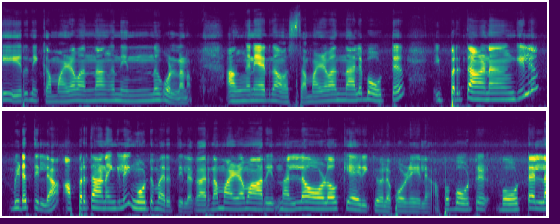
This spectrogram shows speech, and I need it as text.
കയറി നിൽക്കാം. മഴ വന്നാൽ അങ്ങ് നിന്ന് കൊള്ളണം. അങ്ങനെയായിരുന്നു അവസ്ഥ. മഴ വന്നാൽ ബോട്ട് ഇപ്പുറത്താണെങ്കിൽ വിടത്തില്ല. അപ്പുറത്താണെങ്കിൽ ഇങ്ങോട്ടും വരത്തില്ല. കാരണം മഴ മാറി നല്ല ഓളമൊക്കെ ആയിരിക്കുമല്ലോ പുഴയിൽ അപ്പോൾ ബോട്ട് ബോട്ടല്ല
